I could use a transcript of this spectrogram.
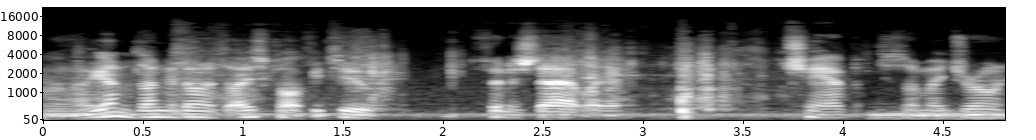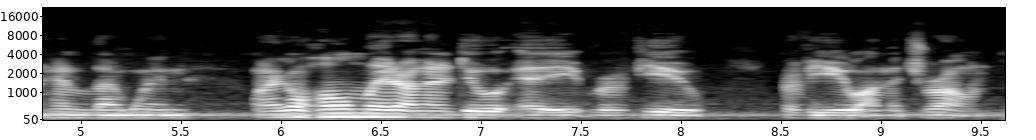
Uh, I got a Dunkin' Donuts iced coffee too. Finished that like a champ. So my drone handled that wind. When I go home later, I'm gonna do a review review on the drone.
